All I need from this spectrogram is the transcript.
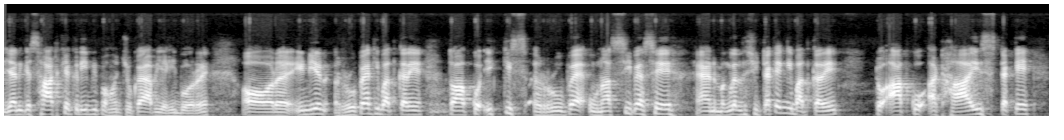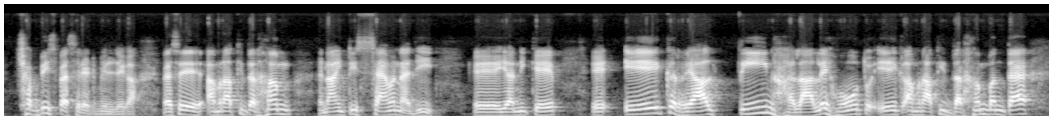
यानी कि साठ के करीब ही पहुँच चुका है, आप यही बोल रहे हैं। और इंडियन रुपए की बात करें तो आपको इक्कीस रुपये उनासी पैसे एंड बांग्लादेशी टके की बात करें तो आपको अट्ठाईस टके छब्बीस पैसे रेट मिल जाएगा। वैसे अमराती दरहम नाइन्टी सेवन है जी यानी कि एक रियाल तीन हलाले हों तो एक अमराती दरहम बनता है।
